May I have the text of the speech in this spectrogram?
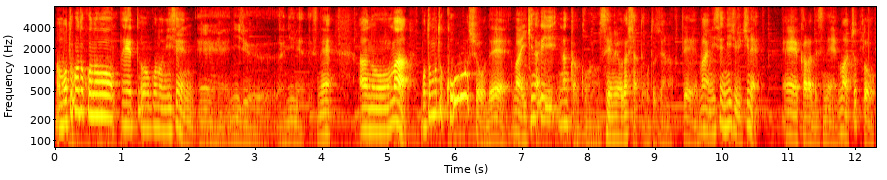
もともとこの、えー、とこの2022年ですね。あのまあもともと厚労省で、まあ、いきなりなんかこの声明を出したってことじゃなくて、まあ、2021年えーからですね、まあ、ちょっと、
